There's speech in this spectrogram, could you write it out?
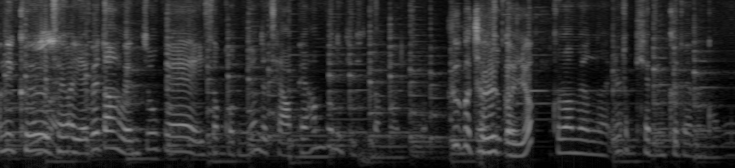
아니 그? 제가 예배당 왼쪽에 있었거든요. 근데 제 앞에 한 분이 계셨단 말이에요. 그거 저일걸요? 그러면은 이렇게 링크 되는 거고.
